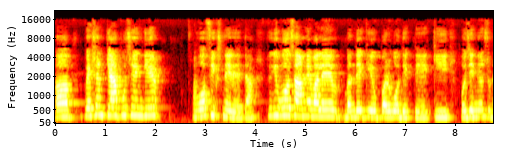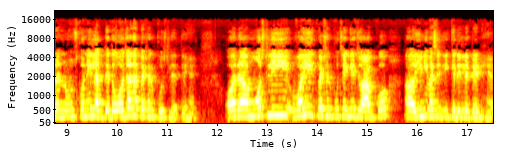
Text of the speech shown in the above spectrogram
क्वेश्चन क्या पूछेंगे? वो फिक्स नहीं रहता क्योंकि वो सामने वाले बंदे के ऊपर वो देखते हैं कि वो जेन्यून स्टूडेंट उसको नहीं लगते तो वो ज़्यादा क्वेश्चन पूछ लेते हैं। और मोस्टली uh, वही क्वेश्चन पूछेंगे जो आपको यूनिवर्सिटी uh, के रिलेटेड है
